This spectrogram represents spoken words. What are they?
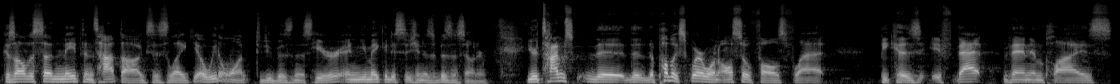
because all of a sudden Nathan's Hot Dogs is like, yo, we don't want to do business here, and you make a decision as a business owner. Your times, the the, the public square one also falls flat because if that then implies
